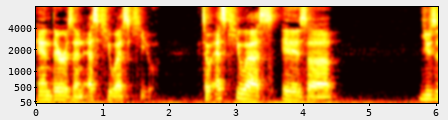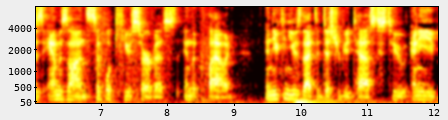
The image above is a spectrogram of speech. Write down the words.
and there's an SQS queue. So SQS is a uses Amazon's simple queue service in the cloud. And you can use that to distribute tasks to any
